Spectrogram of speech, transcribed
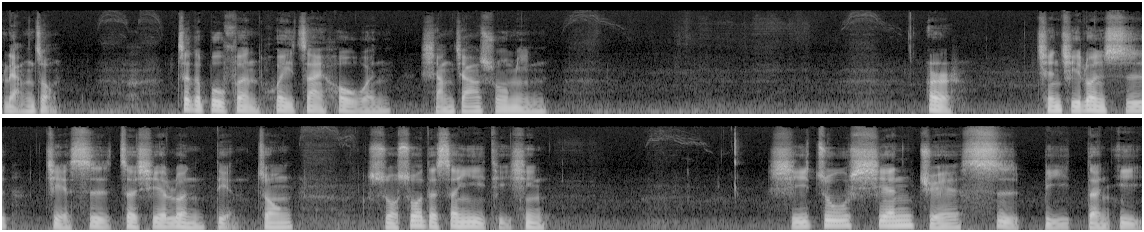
两种。这个部分会在后文详加说明。二前期论师。解释这些论点中所说的圣义体性，习诸先觉是彼等义，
